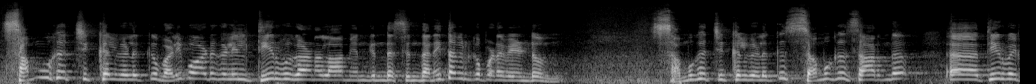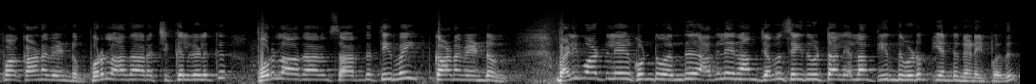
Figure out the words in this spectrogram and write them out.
சமூக சிக்கல்களுக்கு வழிபாடுகளில் தீர்வு காணலாம் என்கின்ற சிந்தனை தவிர்க்கப்பட வேண்டும். சமூக சிக்கல்களுக்கு சமூக சார்ந்த தீர்வை பா- காண வேண்டும். பொருளாதார சிக்கல்களுக்கு பொருளாதாரம் சார்ந்த தீர்வை காண வேண்டும். வழிபாட்டிலே கொண்டு வந்து அதிலே நாம் ஜபம் செய்துவிட்டால் எல்லாம் தீர்ந்துவிடும் என்று நினைப்பது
